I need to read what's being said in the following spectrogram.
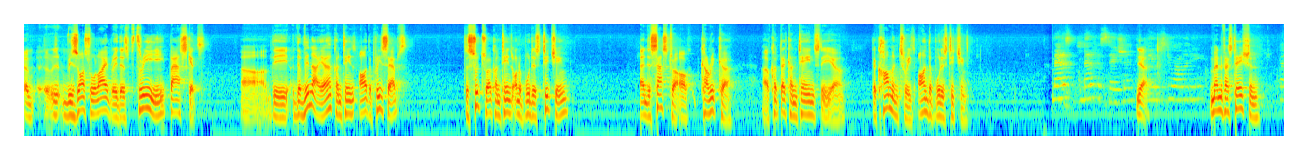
uh, uh, resourceful library, there's three baskets. Uh, the, the Vinaya contains all the precepts. The Sutra contains all the Buddhist teaching. And the Sastra or Karika, uh, that contains the, uh, the commentaries on the Buddhist teaching. Manis- manifestation Yeah. means duality, Manifestation, but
